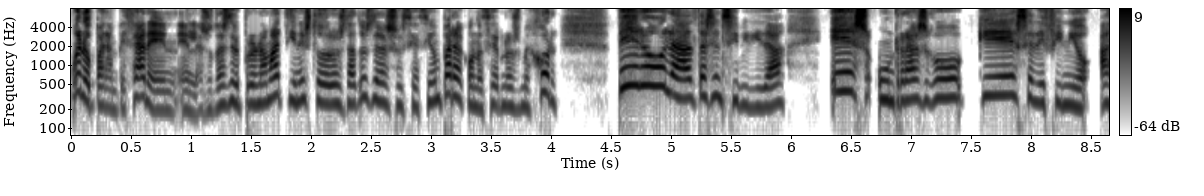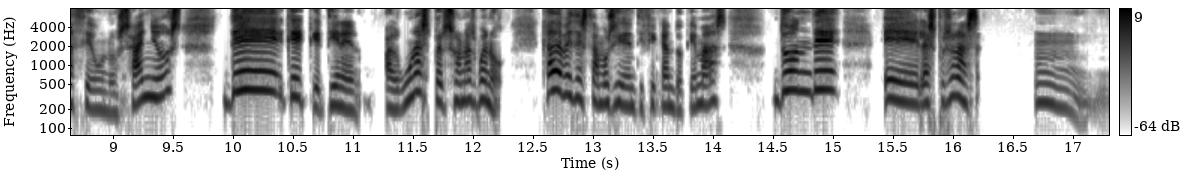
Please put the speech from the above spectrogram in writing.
bueno, para empezar, en, las notas del programa tienes todos los datos de la asociación para conocernos mejor. Pero la alta sensibilidad es un rasgo que se definió hace unos años, de que, tienen algunas personas, bueno, cada vez estamos identificando que más, donde eh, las personas Mm,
